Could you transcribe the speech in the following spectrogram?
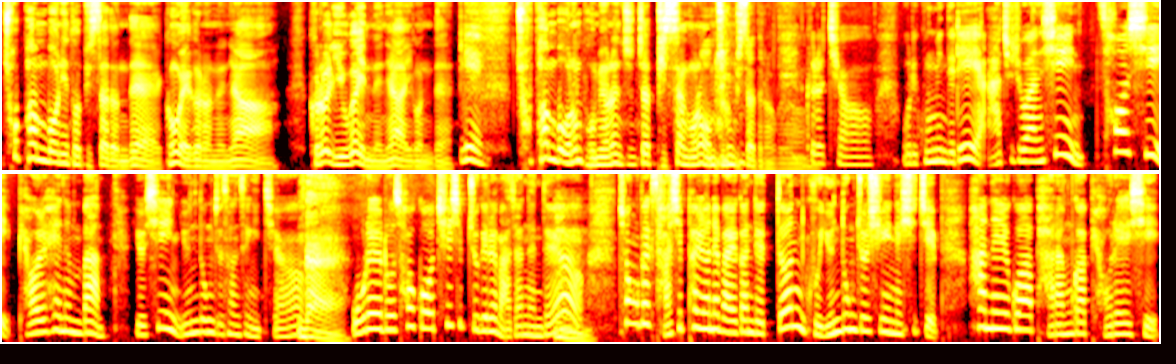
초판본이 더 비싸던데 그건 왜 그러느냐? 그럴 이유가 있느냐 이건데 예. 초판본은 보면은 진짜 비싼 거는 엄청 비싸더라고요. 그렇죠. 우리 국민들이 아주 좋아하는 시인 서시 별 해는 밤. 요 시인 윤동주 선생 있죠. 네. 올해로 서거 70주기를 맞았는데요. 음. 1948년에 발간됐던 그 윤동주 시인의 시집 하늘과 바람과 별의 시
